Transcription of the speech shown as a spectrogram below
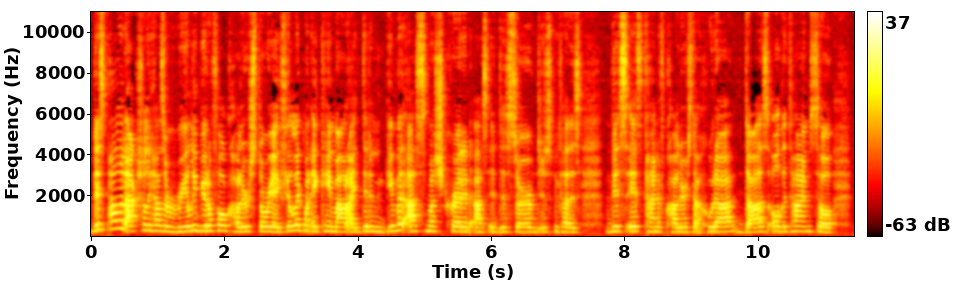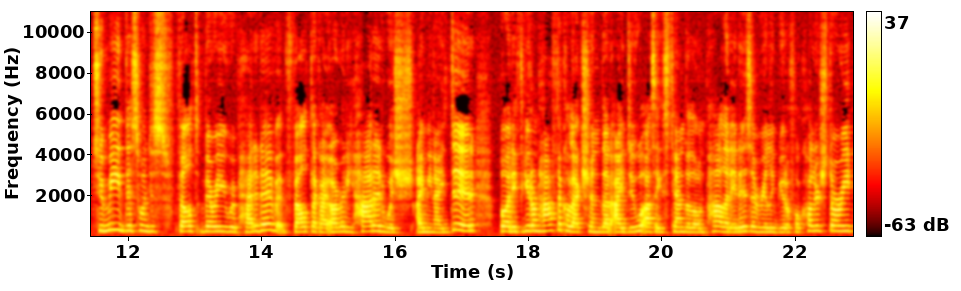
This palette actually has a really beautiful color story. I feel like when it came out, I didn't give it as much credit as it deserved just because this is kind of colors that Huda does all the time. So to me, this one just felt very repetitive. It felt like I already had it, which I mean I did, but if you don't have the collection that I do as a standalone palette, it is a really beautiful color story.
